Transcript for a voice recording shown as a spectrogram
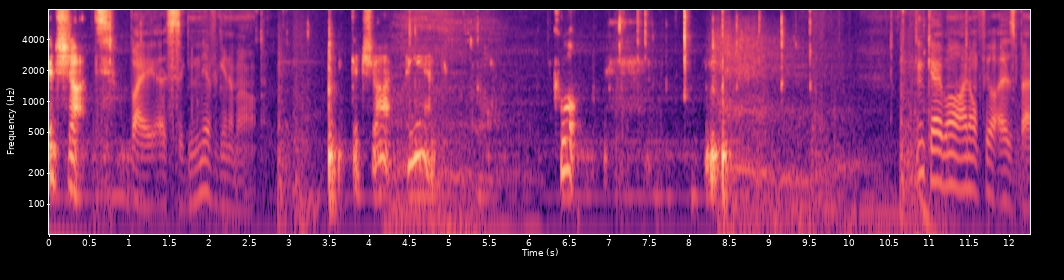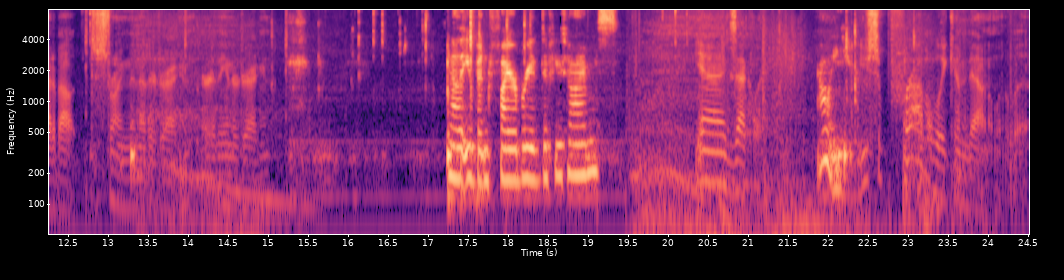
Good shot. by a significant amount. Good shot. Again. Cool. Okay, well, I don't feel as bad about destroying the Nether Dragon, or the Ender Dragon. Now that you've been fire breathed a few times. Yeah, exactly. Owie. You should probably come down a little bit.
